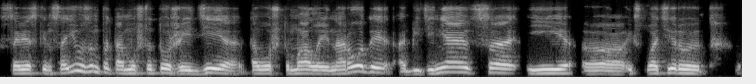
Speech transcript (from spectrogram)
с Советским Союзом, потому что тоже идея того, что малые народы объединяются и э, эксплуатируют э,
